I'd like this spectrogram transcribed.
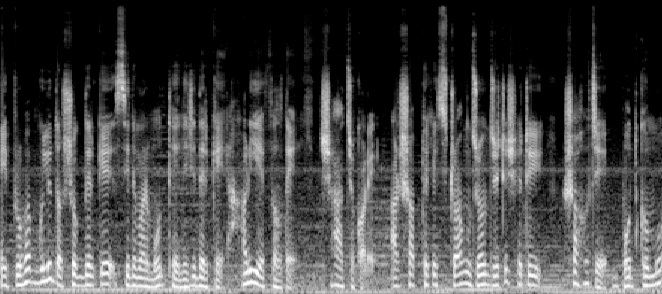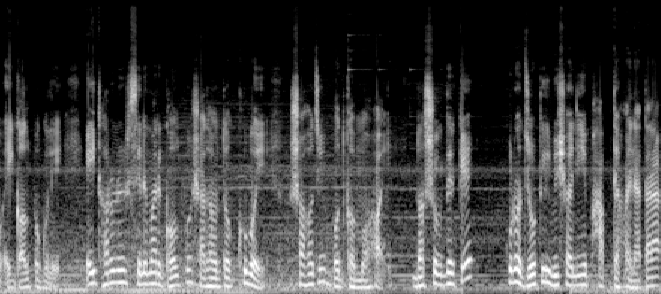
এই প্রভাবগুলি দর্শকদেরকে সিনেমার মধ্যে নিজেদেরকে হারিয়ে ফেলতে সাহায্য করে। আর সব থেকে স্ট্রং জোন যেটি, সেটি সহজে বোধগম্য এই গল্পগুলি। এই ধরনের সিনেমার গল্প সাধারণত খুবই সহজে বোধগম্য হয়। দর্শকদেরকে কোনো জটিল বিষয় নিয়ে ভাবতে হয় না। তারা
